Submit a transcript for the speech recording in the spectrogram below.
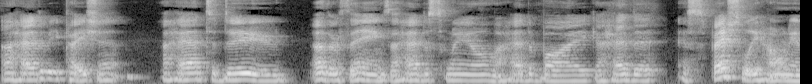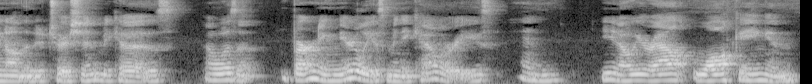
I had to be patient. I had to do other things. I had to swim, I had to bike, I had to especially hone in on the nutrition because I wasn't burning nearly as many calories. And, you know, you're out walking and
